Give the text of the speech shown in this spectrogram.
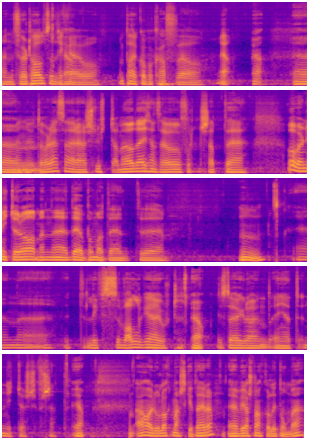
Men før tolv så drikker Ja. jeg jo et par kopper kaffe. og ja. Ja. Men utover det så har jeg slutta med, og det kjenner jeg jo fortsatt eh, over nyttår òg, men eh, det er jo på en måte et, eh, mm, en, eh, et livsvalg jeg har gjort. ja. I større grad enn et nyttårsforsett. Ja. Jeg har jo lagt merke til dette. Eh, Vi har snakka litt om det.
